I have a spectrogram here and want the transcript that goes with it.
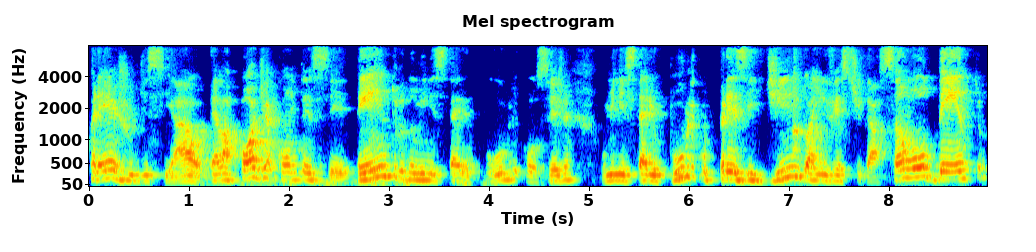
pré-judicial ela pode acontecer dentro do Ministério Público, ou seja, o Ministério Público presidindo a investigação ou dentro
